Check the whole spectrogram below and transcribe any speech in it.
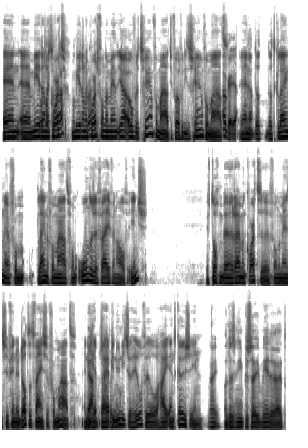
En eh, meer, dan een, kwart, meer dan een kwart van de mensen... Ja, over het schermformaat, je favoriete schermformaat. Ja. En Ja. dat, dat kleine, form, kleine formaat van onder de 5,5 inch... heeft toch eh, ruim een kwart eh, van de mensen vinden dat het fijnste formaat. En die heb, daar heb je nu wel. niet zo heel veel high-end keus in. Nee. Maar dat is niet per se een meerderheid.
